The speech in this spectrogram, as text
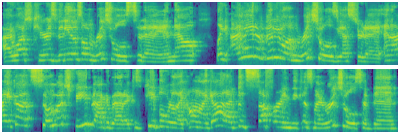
I watched Keara's videos on rituals today. And now, like, I made a video on rituals yesterday and I got so much feedback about it because people were like, oh my God, I've been suffering because my rituals have been,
